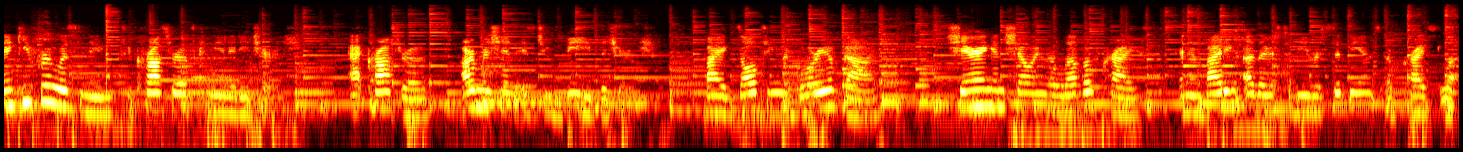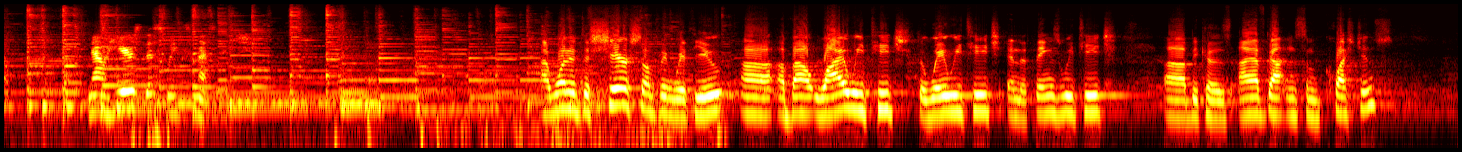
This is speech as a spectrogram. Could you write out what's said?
Thank you for listening to Crossroads Community Church. At Crossroads, our mission is to be the church by exalting the glory of God, sharing and showing the love of Christ, and inviting others to be recipients of Christ's love. Now, here's this week's message. I wanted to share something with you uh, about why we teach the way we teach and the things we teach, uh, because I have gotten some questions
